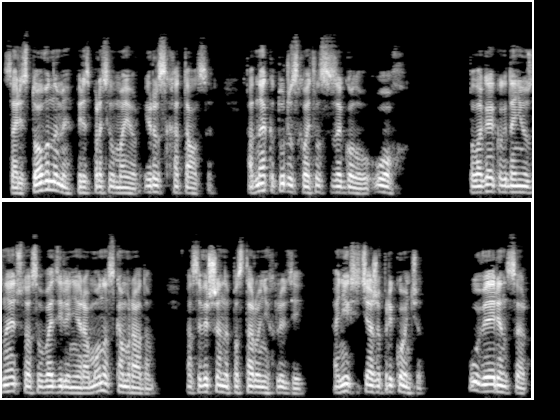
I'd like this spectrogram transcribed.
«С арестованными?» – переспросил майор и расхотался. Однако тут же схватился за голову. «Ох!» Полагаю, когда они узнают, что освободили не Рамона с Камрадом, а совершенно посторонних людей, они их сейчас же прикончат. Уверен, сэр,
